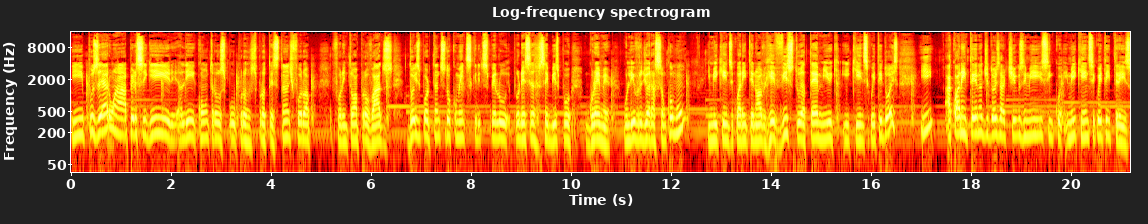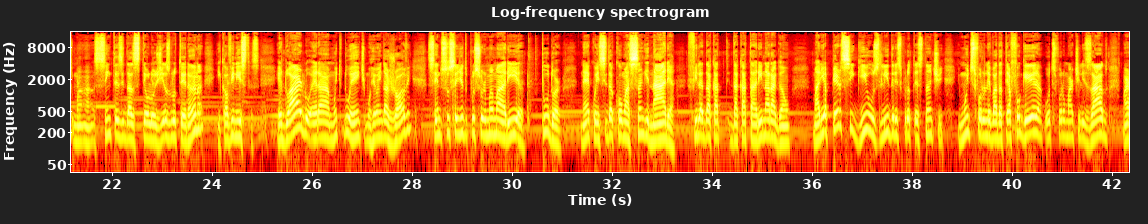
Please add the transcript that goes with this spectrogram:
e puseram a perseguir ali contra os, os protestantes. Foram, foram então aprovados dois importantes documentos escritos pelo, por esse arcebispo Gramer: o livro de oração comum em 1549, revisto até 1552, e a quarentena de dois artigos em 1553, uma síntese das teologias luterana e calvinistas. Eduardo era muito doente, morreu ainda jovem, sendo sucedido por sua irmã Maria Tudor, né, conhecida como a Sanguinária, filha da, da Catarina Aragão. Maria perseguiu os líderes protestantes e muitos foram levados até a fogueira, outros foram martirizados,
